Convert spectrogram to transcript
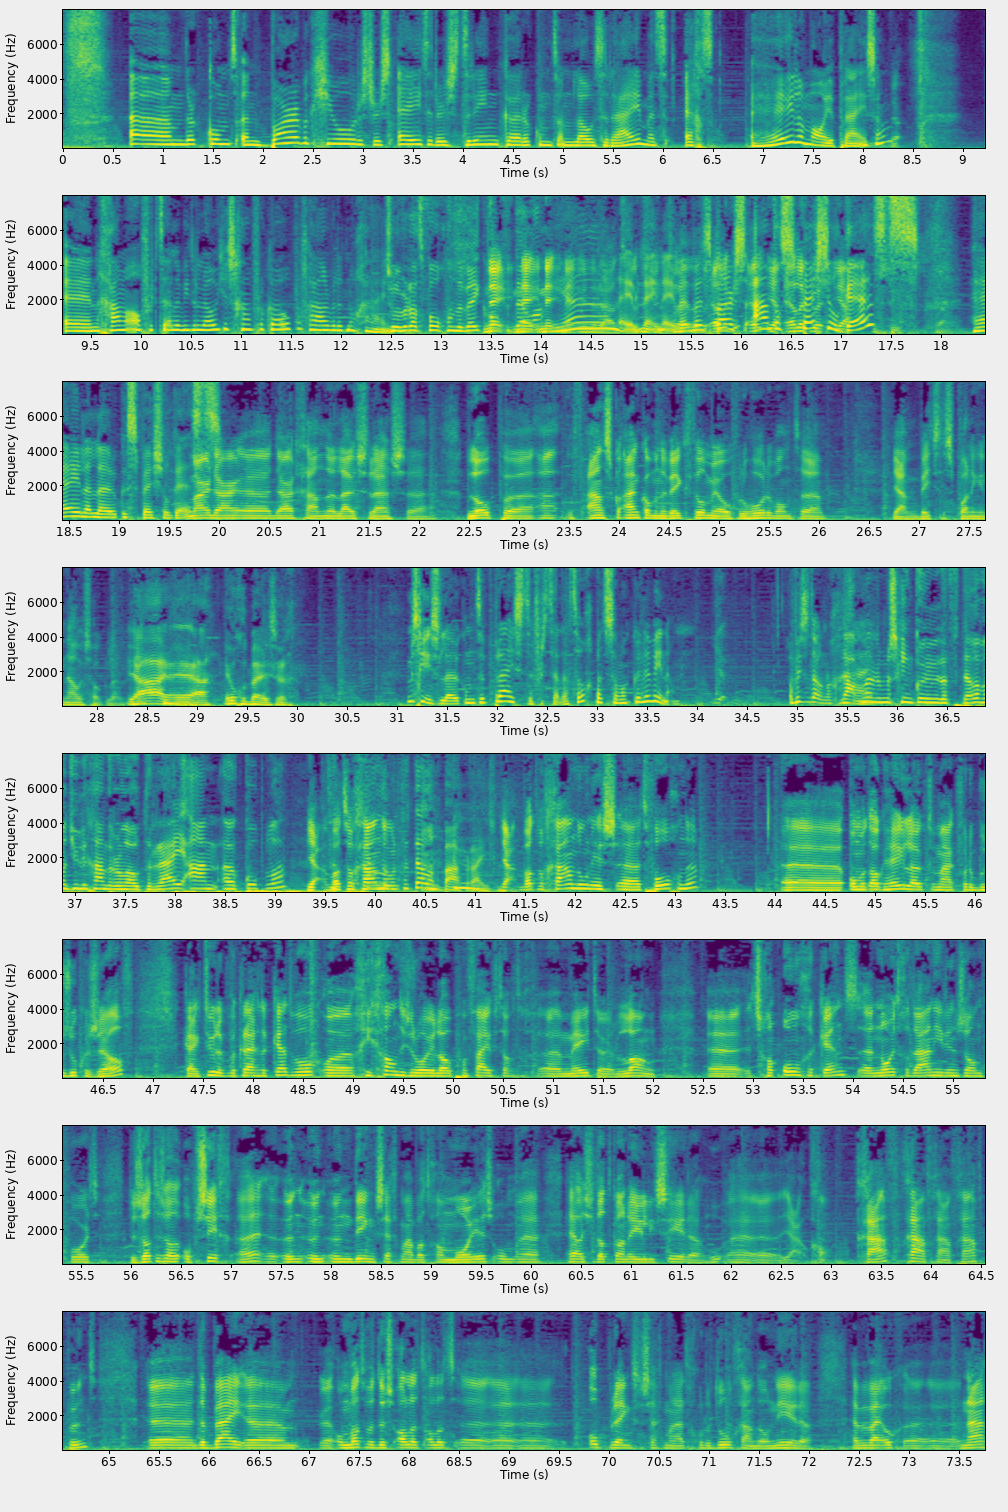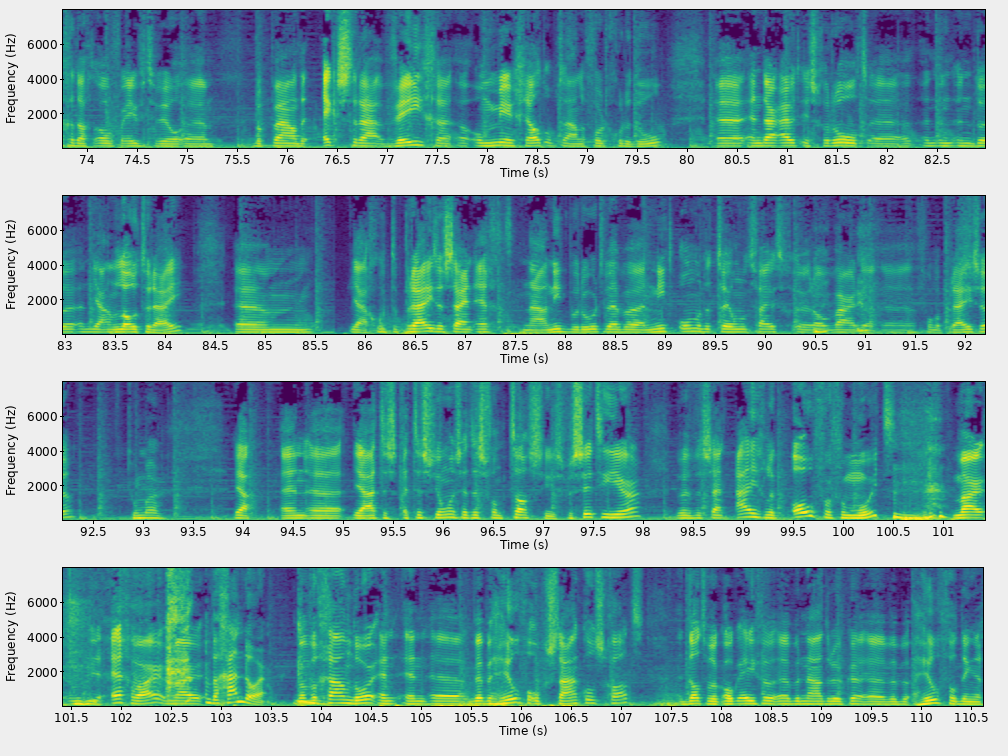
Ehm, er komt een barbecue, dus er is eten, er is drinken. Er komt een loterij met echt hele mooie prijzen. Ja. En gaan we al vertellen wie de loodjes gaan verkopen of houden we het nog geheim? Zullen we dat volgende week Nee, gewoon vertellen? nee, nee, nee, Ja, inderdaad. nee, nee, nee. We eh, hebben een paar- ja, aantal elke- special ja, guests. Ja. Hele leuke special guests. Maar daar, eh, daar gaan de luisteraars eh, lopen, aan- of aankomende week veel meer over horen. Want eh, ja, een beetje de spanning in nou is ook leuk. Ja, ja, ja, ja. Heel goed bezig. Misschien is het leuk om de prijs te vertellen, toch? Wat ze allemaal kunnen winnen. Of is het ook nog Nou, maar misschien kunnen jullie dat vertellen, want jullie gaan er een loterij aan eh, koppelen. Ja, wat we gaan Vertel- doen... Vertel een paar prijzen. Ja, wat we gaan doen is eh, het volgende. Eh, om het ook heel leuk te maken voor de bezoeker zelf. Kijk, tuurlijk, we krijgen de catwalk. eh gigantisch rode loop van 85 eh, meter lang. Eh, het is gewoon ongekend. eh, nooit gedaan hier in Zandvoort. Dus dat is al op zich een, een, een ding zeg maar, wat gewoon mooi is. Om, eh, als je dat kan realiseren. Hoe, ja, gewoon gaaf, gaaf, gaaf, gaaf, punt. Daarbij, eh, eh, omdat we dus al het, al het opbrengsten zeg maar, naar het goede doel gaan doneren, hebben wij ook nagedacht over eventueel eh, bepaalde extra wegen eh, om meer geld op te halen voor het goede doel. Eh, en daaruit is gerold eh, een, een, een, de- een, ja, een loterij. Ehm, ja, goed, de prijzen zijn echt nou, niet beroerd. We hebben niet onder de 250 euro waarde eh, volle prijzen. Doe maar. Ja, en ja, het is, het is, jongens, het is fantastisch. We zitten hier, we, we zijn eigenlijk oververmoeid. maar echt waar, maar, We gaan door. maar we gaan door. En, en eh, we hebben heel veel obstakels gehad. Dat wil ik ook even eh, benadrukken. Eh, we hebben heel veel dingen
